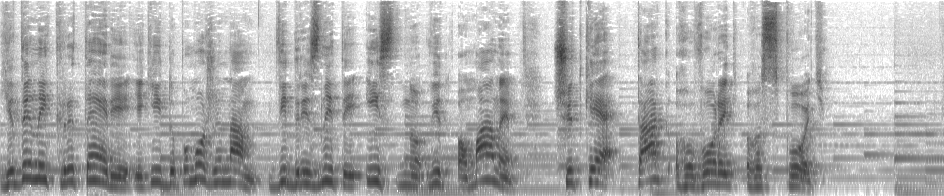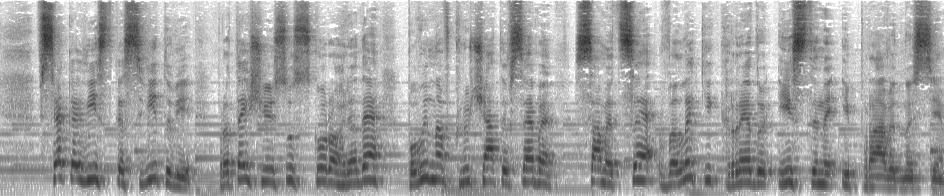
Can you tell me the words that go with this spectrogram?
Єдиний критерій, який допоможе нам відрізнити істину від омани, чітке так говорить Господь. Всяка вістка світові про те, що Ісус скоро гряде, повинна включати в себе саме це велике кредо істини і праведності.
